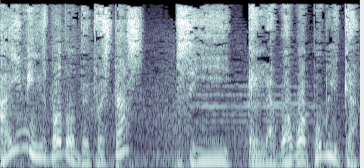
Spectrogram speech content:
Ahí mismo donde tú estás. Sí, en la guagua pública,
